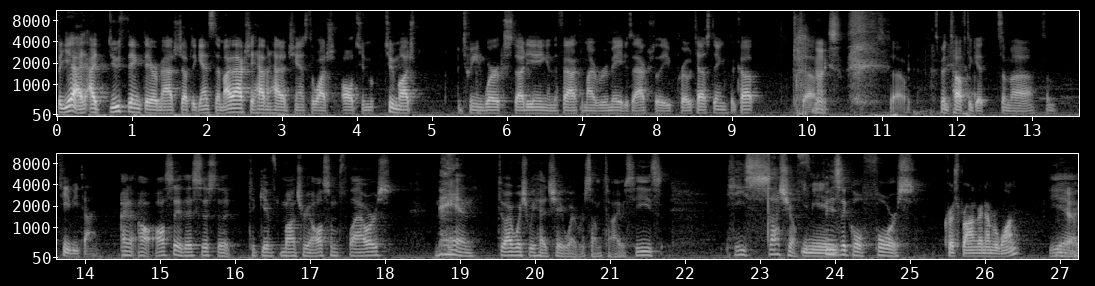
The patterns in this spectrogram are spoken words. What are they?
but yeah, I, I, do think they are matched up against them. I actually haven't had a chance to watch all too too much between work, studying, and the fact that my roommate is actually protesting the cup. So, nice. so it's been tough to get some uh, some TV time. And I'll, I'll say this just to, to give Montreal some flowers. Man, do I wish we had Shea Weber sometimes. He's he's such a physical force. Chris Pronger number one. Yeah, yeah.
